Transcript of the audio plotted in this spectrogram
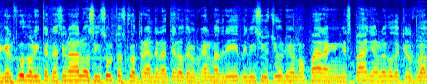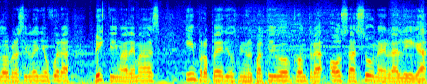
En el fútbol internacional, los insultos contra el delantero del Real Madrid, Vinicius Junior, no paran en España luego de que el jugador brasileño fuera víctima, además, improperios en el partido contra Osasuna en la liga.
